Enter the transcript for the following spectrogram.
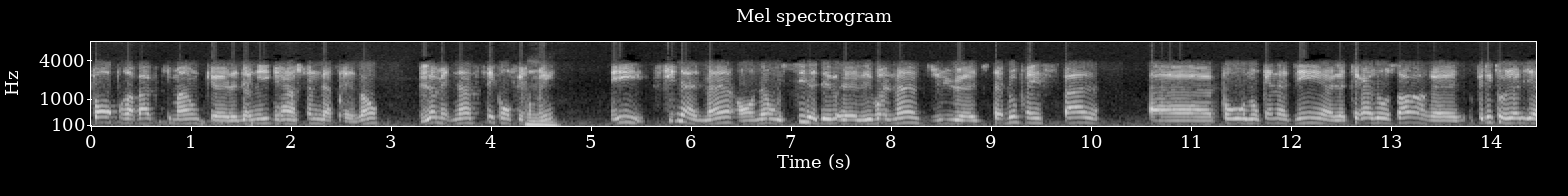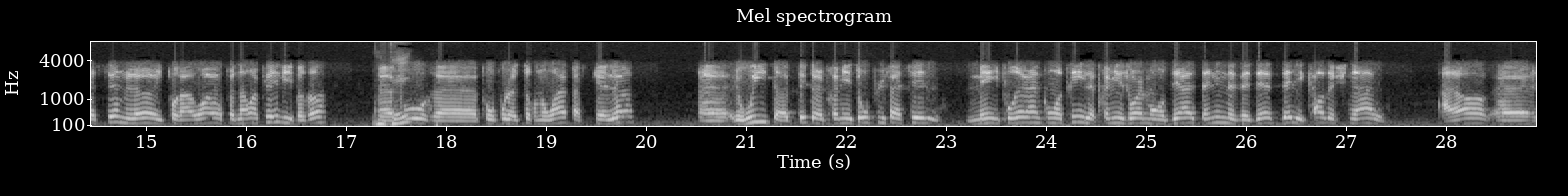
pas probable qu'il manque euh, le dernier grand chaîne de la saison. Là, maintenant, c'est confirmé. Hmm. Et finalement, on a aussi le dévoilement du, euh, du tableau principal euh, pour nos Canadiens. Le tirage au sort, Félix Ojaliassim, là, il pourra avoir, il peut en avoir plein les bras pour, pour, pour le tournoi parce que là, oui, tu as peut-être un premier tour plus facile mais il pourrait rencontrer le premier joueur mondial, Daniel Medvedev, dès les quarts de finale. Alors, euh,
